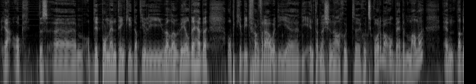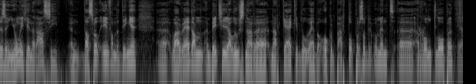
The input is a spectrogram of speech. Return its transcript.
ja, ook. Dus um, op dit moment denk ik dat jullie wel een weelde hebben op het gebied van vrouwen die, die internationaal goed, goed scoren, maar ook bij de mannen. En dat is een jonge generatie. En dat is wel een van de dingen uh, waar wij dan een beetje jaloers naar, naar kijken. Ik bedoel, we hebben ook een paar toppers op dit moment rondlopen. Ja.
